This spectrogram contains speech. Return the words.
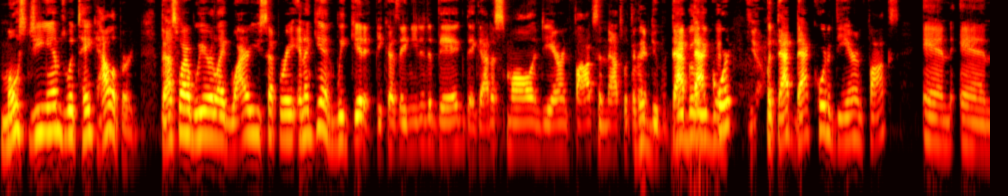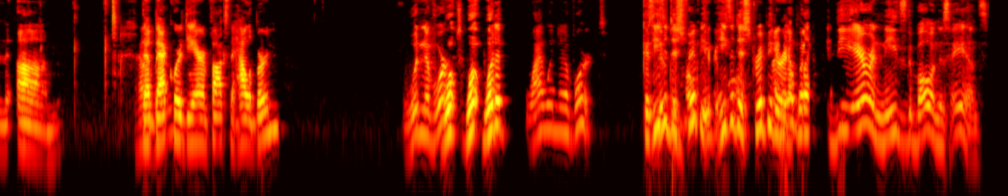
most GMs would take Halliburton. That's why we are like, why are you separating? And again, we get it because they needed a big, they got a small and De'Aaron Fox, and that's what they're going to do. But that believe that- backcourt, yeah. but that backcourt of De'Aaron Fox and and um that backcourt of De'Aaron Fox and Halliburton, wouldn't have worked. what what? If, why wouldn't it have worked? Because he's a Dude, they both distributor. He's a distributor and know, a play. De'Aaron needs the ball in his hands.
